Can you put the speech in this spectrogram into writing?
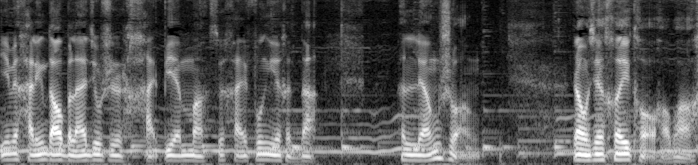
因为海陵岛本来就是海边嘛，所以海风也很大，很凉爽。让我先喝一口好不好？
